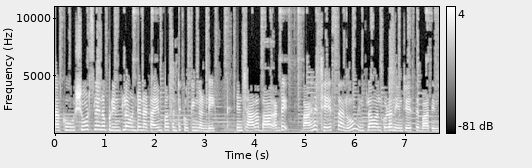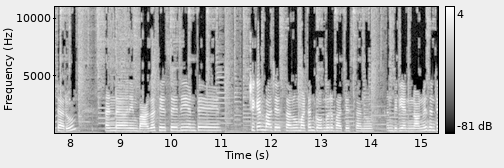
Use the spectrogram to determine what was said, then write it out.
నాకు షూట్స్ లేనప్పుడు ఇంట్లో ఉంటే నా టైం పాస్ అంటే కుకింగ్ అండి. నేను చాలా బాగా అంటే బాగానే చేస్తాను. ఇంట్లో వాళ్ళు కూడా నేను చేస్తే బాగా తింటారు. అండ్ uh, నేను బాగా చేసేది అంటే చికెన్ బాగా చేస్తాను మటన్ గోంగూర బాగా చేస్తాను అండ్ బిర్యానీ నాన్ వెజ్ అంటే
